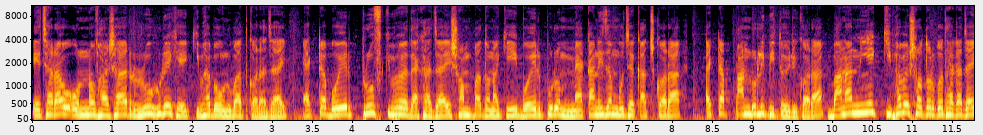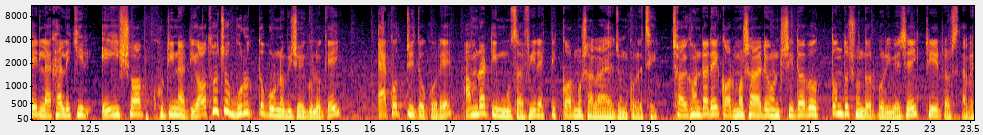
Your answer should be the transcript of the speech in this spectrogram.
এছাড়াও অন্য ভাষার রুহ রেখে কীভাবে অনুবাদ করা যায়, একটা বইয়ের প্রুফ কীভাবে দেখা যায়, সম্পাদনা কি, বইয়ের পুরো মেকানিজম বুঝে কাজ করা, একটা পাণ্ডুলিপি তৈরি করা, বানান নিয়ে কীভাবে সতর্ক থাকা যায়, লেখালেখির এই সব খুঁটিনাটি অথচ গুরুত্বপূর্ণ বিষয়গুলোকেই একত্রিত করে আমরা টিম মুসাফির একটি কর্মশালার আয়োজন করেছি। ছয় ঘণ্টার এই কর্মশালাটি অনুষ্ঠিত হবে অত্যন্ত সুন্দর পরিবেশে ক্রিয়েটর্স হবে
